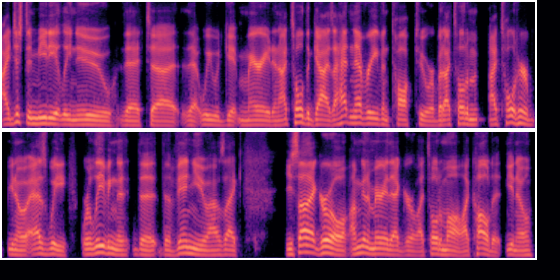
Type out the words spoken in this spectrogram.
I just immediately knew that uh, that we would get married. And I told the guys I had never even talked to her, but I told them I told her, you know, as we were leaving the the the venue, I was like, "You saw that girl? I'm going to marry that girl." I told them all. I called it, you know.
